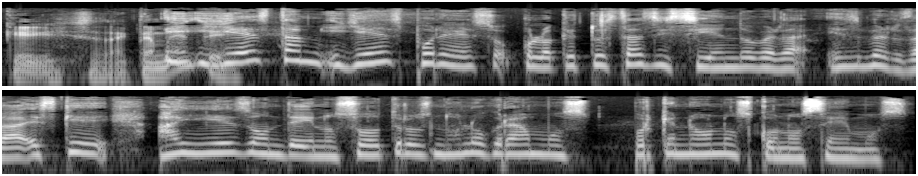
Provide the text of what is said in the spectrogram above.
que exactamente Y, y es tam- y es por eso, con lo que tú estás diciendo, ¿verdad? Es verdad, es que ahí es donde nosotros no logramos, porque no nos conocemos.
